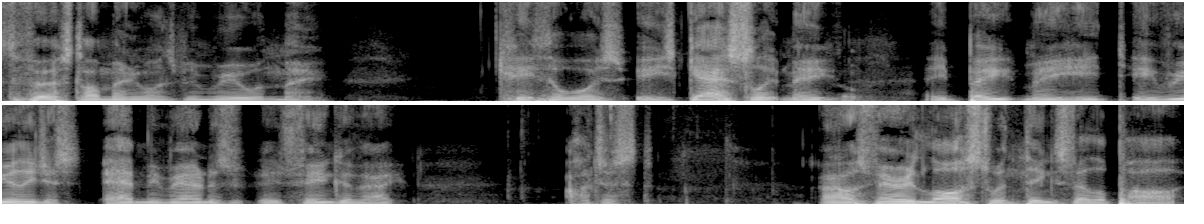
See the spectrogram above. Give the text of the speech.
It's the first time anyone's been real with me. Keith always, he's gaslit me. He beat me. He he really just had me round his, his finger, mate. I just, I was very lost when things fell apart.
